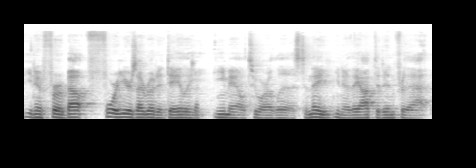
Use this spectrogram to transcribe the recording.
you know, for about four years, I wrote a daily email to our list, and they, you know, they opted in for that.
